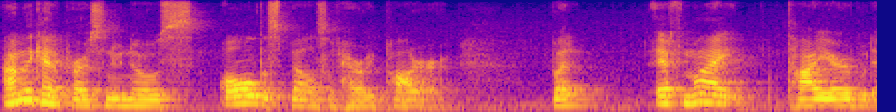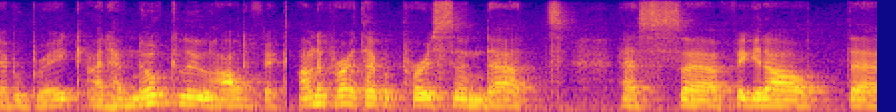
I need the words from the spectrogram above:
I'm the kind of person who knows all the spells of Harry Potter, but if my tire would ever break, I'd have no clue how to fix. I'm the type of person that has uh, figured out uh,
